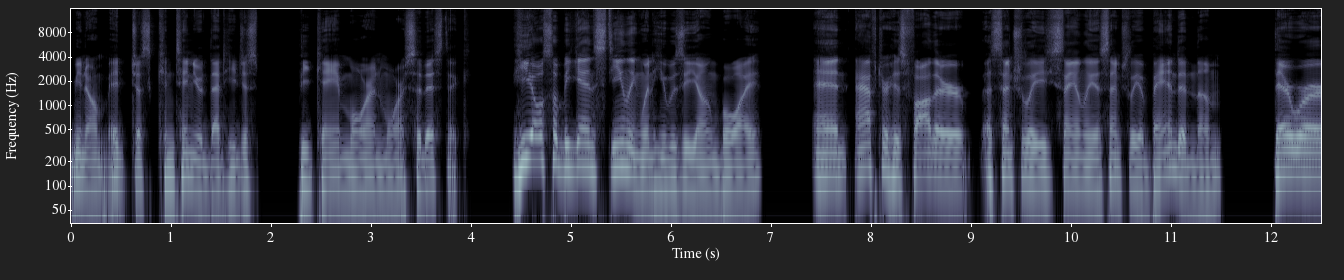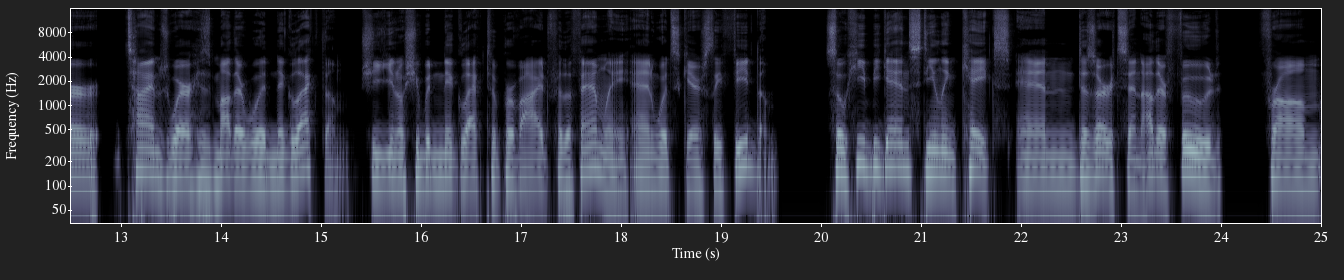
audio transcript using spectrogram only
you know, it just continued that he just became more and more sadistic. He also began stealing when he was a young boy. And after his father essentially, Stanley essentially abandoned them, there were times where his mother would neglect them. She, you know, she would neglect to provide for the family and would scarcely feed them. So he began stealing cakes and desserts and other food from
